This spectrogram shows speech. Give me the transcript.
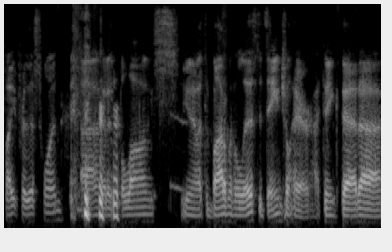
fight for this one. Uh, that it belongs, you know, at the bottom of the list. It's angel hair. I think that uh,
